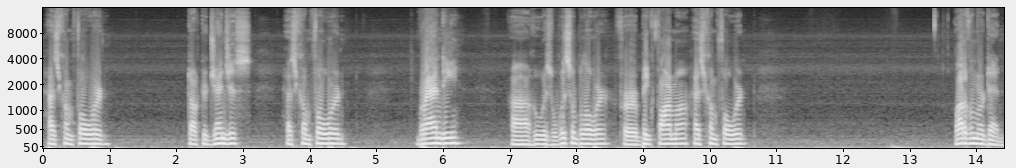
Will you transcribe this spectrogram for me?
has come forward. Dr. Gengis has come forward. Brandy, uh, who was a whistleblower for Big Pharma, has come forward. A lot of them are dead.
